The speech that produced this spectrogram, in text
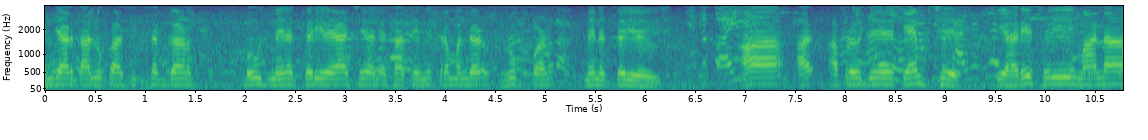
અંજાર તાલુકા શિક્ષકગણ બહુ જ મહેનત કરી રહ્યા છે અને સાથે મિત્ર મંડળ ગ્રુપ પણ મહેનત કરી રહ્યું છે. આ આ આપણો જે કેમ્પ છે એ હરેશ્વરી માના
